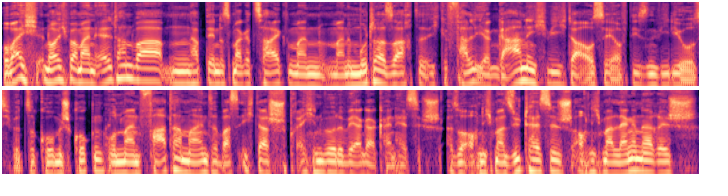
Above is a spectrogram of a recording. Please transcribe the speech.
Wobei ich neulich bei meinen Eltern war, hm, habe denen das mal gezeigt und mein, meine Mutter sagte, ich gefalle ihr gar nicht, wie ich da aussehe auf diesen Videos. Ich würde so komisch gucken. Und mein Vater meinte, was ich da sprechen würde, wäre gar kein Hessisch. Also auch nicht mal Südhessisch, auch nicht mal Längenerisch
